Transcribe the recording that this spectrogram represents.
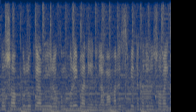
তো সবগুলোকে আমি এরকম করেই বানিয়ে নিলাম। আমার রেসিপি দেখার জন্য সবাইকে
